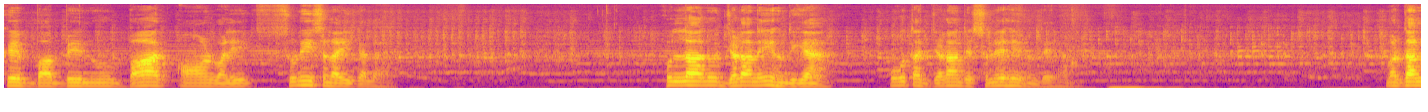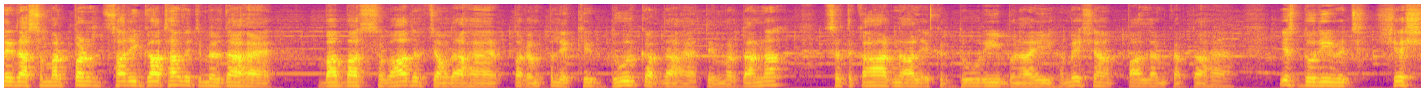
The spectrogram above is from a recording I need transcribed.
ਕਿ ਬਾਬੇ ਨੂੰ ਬਾਹਰ ਆਉਣ ਵਾਲੀ ਸੁਣੀ ਸੁਣਾਈ ਗੱਲ ਹੈ। ਫੁੱਲਾਂ ਨੂੰ ਜੜਾਂ ਨਹੀਂ ਹੁੰਦੀਆਂ, ਉਹ ਤਾਂ ਜੜਾਂ ਦੇ ਸੁਨੇਹੇ ਹੁੰਦੇ ਹਨ। ਮਰਦਾਨੇ ਦਾ ਸਮਰਪਣ ਸਾਰੀ ਗਾਥਾ ਵਿੱਚ ਮਿਲਦਾ ਹੈ। ਬਾਬਾ ਸਵਾਦ ਰਚਾਉਂਦਾ ਹੈ, ਭਰਮ ਭਲੇਖੇ ਦੂਰ ਕਰਦਾ ਹੈ ਤੇ ਮਰਦਾਨਾ ਸਤਕਾਰ ਨਾਲ ਇੱਕ ਦੂਰੀ ਬਣਾਈ ਹਮੇਸ਼ਾ ਪਾਲਣ ਕਰਦਾ ਹੈ। ਇਸ ਦੂਰੀ ਵਿੱਚ ਸ਼ਿਸ਼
